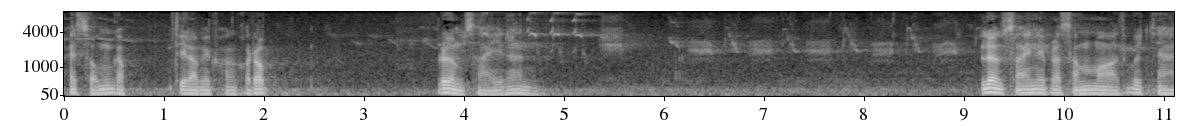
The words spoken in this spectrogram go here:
ให้สมกับที่เรามีความเคารพ เริ่มใสท่าน เริ่มใสในพระสัมมาสัมพุทธเจ้า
